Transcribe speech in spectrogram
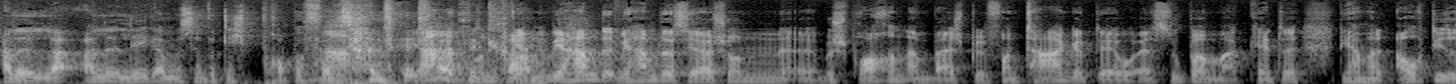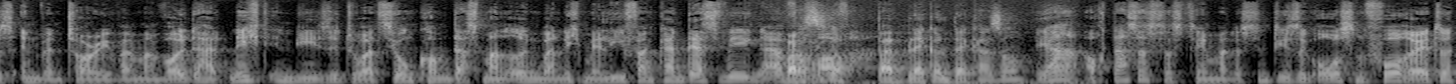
Alle, alle Leger müssen wirklich proppevoll ja, sein weltweit ja, mit Kram. Wir, wir, haben, wir haben das ja schon äh, besprochen am Beispiel von Target, der US-Supermarktkette. Die haben halt auch dieses Inventory, weil man wollte halt nicht in die Situation kommen, dass man irgendwann nicht mehr liefern kann. Deswegen einfach. War das nicht auch bei Black Decker so? Ja, auch das ist das Thema. Das sind diese großen Vorräte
